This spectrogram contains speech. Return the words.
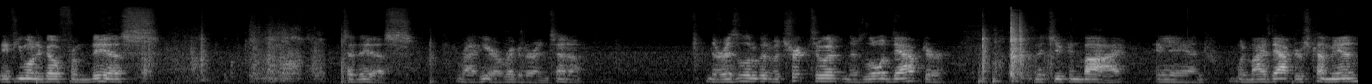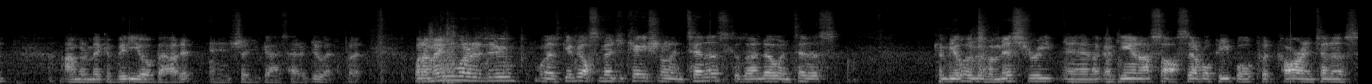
If you want to go from this to this, right here, a regular antenna. There is a little bit of a trick to it, and there's a little adapter that you can buy. And when my adapters come in, I'm going to make a video about it and show you guys how to do it. But what I mainly wanted to do was give y'all some education on antennas because I know antennas can be a little bit of a mystery. And again, I saw several people put car antennas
